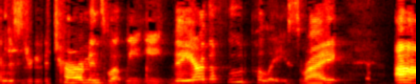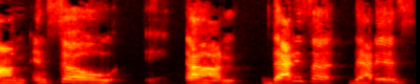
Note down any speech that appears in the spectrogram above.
industry determines what we eat. They are the food police, right? Um, and so um, that is a that is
